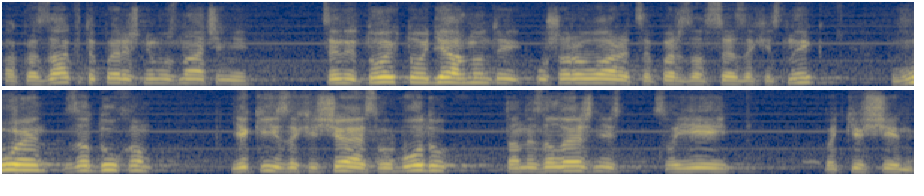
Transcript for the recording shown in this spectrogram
а козак в теперішньому значенні це не той, хто одягнутий у шаровари, це перш за все захисник, воїн за духом, який захищає свободу та незалежність своєї батьківщини.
